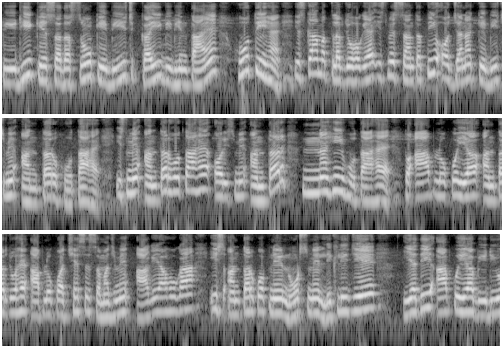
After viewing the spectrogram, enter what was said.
पीढ़ी के सदस्यों के बीच कई विभिन्नताएँ होती हैं। इसका मतलब जो हो गया, इसमें संतति और जनक के बीच में अंतर होता है। इसमें अंतर होता है और इसमें अंतर नहीं होता है। तो आप लोग को यह अंतर जो है, आप लोग को अच्छे से समझ में आ गया होगा। इस अंतर को अपने नोट्स में लिख लीजिए। यदि आपको यह वीडियो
